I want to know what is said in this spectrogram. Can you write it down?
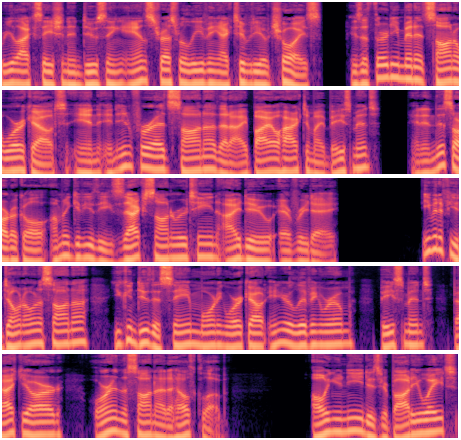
relaxation inducing and stress relieving activity of choice is a 30 minute sauna workout in an infrared sauna that I biohacked in my basement. And in this article, I'm going to give you the exact sauna routine I do every day. Even if you don't own a sauna, you can do the same morning workout in your living room, basement, backyard, or in the sauna at a health club. All you need is your body weight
